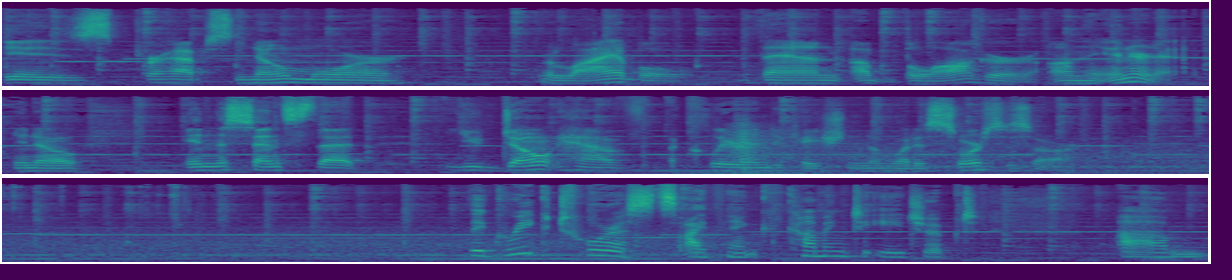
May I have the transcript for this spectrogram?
is perhaps no more reliable than a blogger on the internet, you know, in the sense that you don't have a clear indication of what his sources are. The Greek tourists, I think, coming to Egypt, um,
